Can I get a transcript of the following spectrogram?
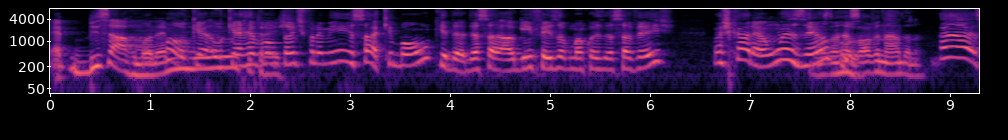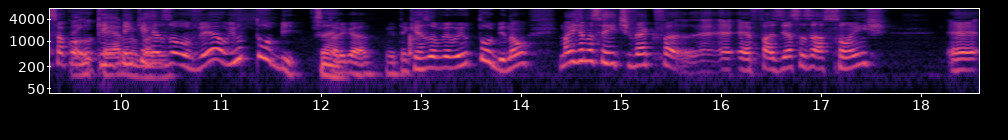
é bizarro, mano. É Pô, o, que, é, o que é revoltante para mim é isso. Ah, que bom que dessa, alguém fez alguma coisa dessa vez. Mas, cara, é um exemplo. Mas não resolve nada, né? É, só é quem tem que resolver é o YouTube, Sim. tá ligado? Quem tem que resolver é o YouTube. Não, imagina se a gente tiver que fa é, é fazer essas ações é,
